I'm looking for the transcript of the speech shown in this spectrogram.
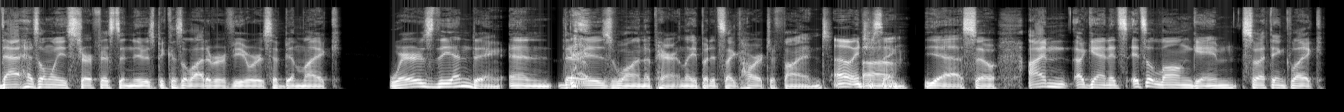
that has only surfaced in news because a lot of reviewers have been like, "Where's the ending?" And there is one apparently, but it's like hard to find. Oh, interesting. Um, yeah, so I'm again, it's it's a long game, so I think like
